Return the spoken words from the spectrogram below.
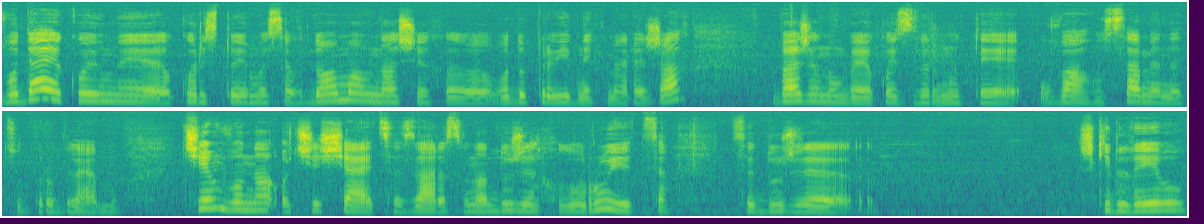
Вода, якою ми користуємося вдома в наших е, водопровідних мережах. Бажано би якось звернути увагу саме на цю проблему. Чим вона очищається зараз? Вона дуже хлорується, це дуже шкідливо.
